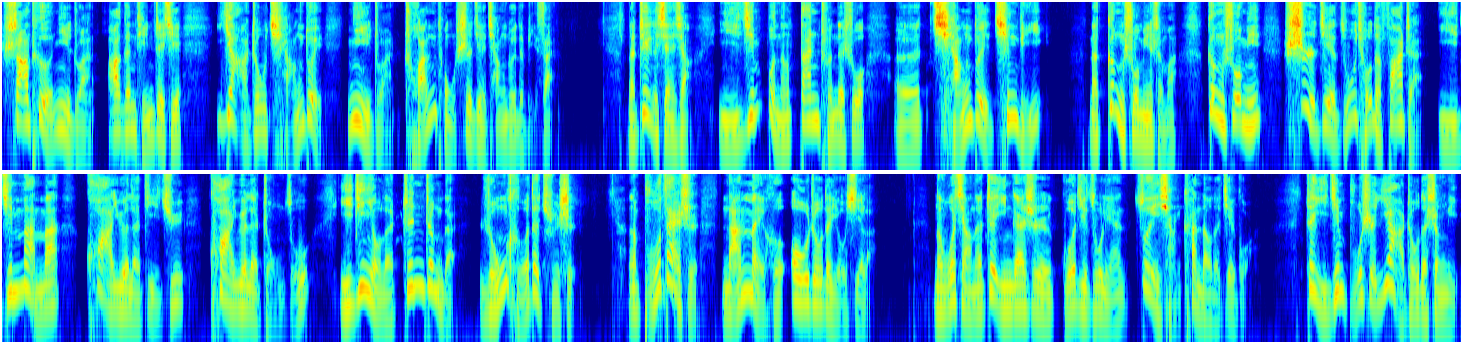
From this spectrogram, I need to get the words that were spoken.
沙特逆转阿根廷，这些亚洲强队逆转传统世界强队的比赛，那这个现象已经不能单纯的说，呃，强队轻敌。那更说明什么？更说明世界足球的发展已经慢慢跨越了地区，跨越了种族，已经有了真正的融合的趋势。那不再是南美和欧洲的游戏了。那我想呢，这应该是国际足联最想看到的结果。这已经不是亚洲的胜利，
